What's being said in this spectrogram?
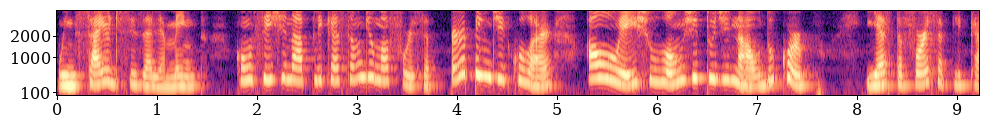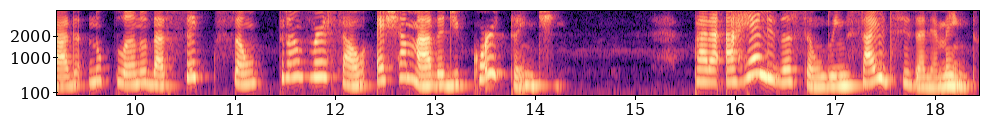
O ensaio de cisalhamento consiste na aplicação de uma força perpendicular ao eixo longitudinal do corpo, e esta força aplicada no plano da secção transversal é chamada de cortante. Para a realização do ensaio de cisalhamento,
